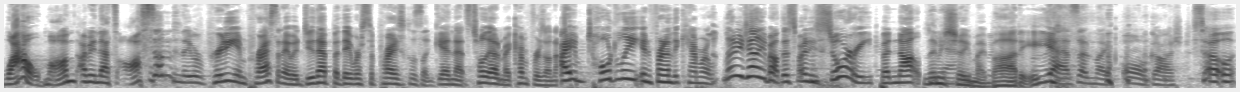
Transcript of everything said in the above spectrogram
Wow, mom. I mean, that's awesome. They were pretty impressed that I would do that, but they were surprised because, again, that's totally out of my comfort zone. I am totally in front of the camera. Let me tell you about this funny story, but not let me show you my body. Yes, I'm like, oh gosh. So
